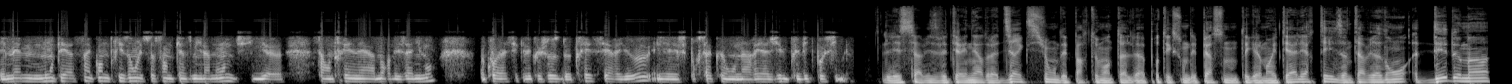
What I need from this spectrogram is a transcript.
et même monter à 5 ans de prison et 75 000 amendes si euh, ça entraînait à mort des animaux. Donc voilà, c'est quelque chose de très sérieux, et c'est pour ça qu'on a réagi le plus vite possible. Les services vétérinaires de la direction départementale de la protection des personnes ont également été alertés. Ils interviendront dès demain.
